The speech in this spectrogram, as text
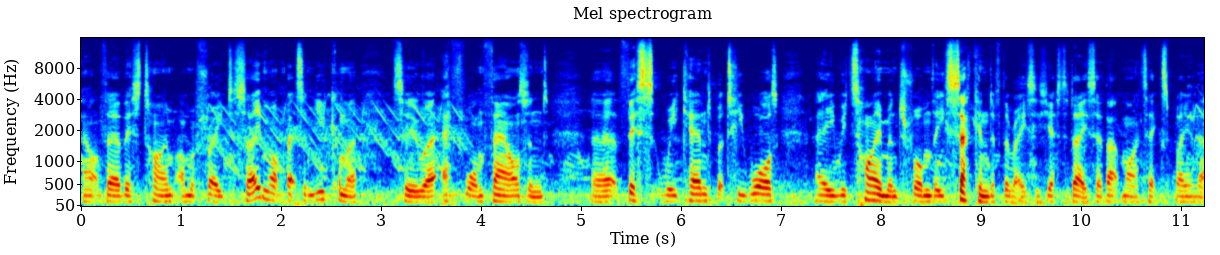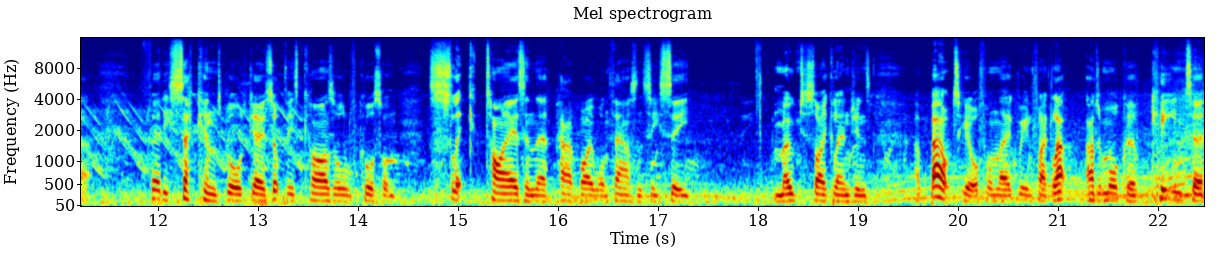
out there this time. I'm afraid to say Mark Betts, a newcomer to uh, F1000 uh, this weekend, but he was a retirement from the second of the races yesterday, so that might explain that. 32nd board goes up. These cars all, of course, on slick tyres and they're powered by 1000cc motorcycle engines. About to get off on their green flag lap. Adam Walker keen to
